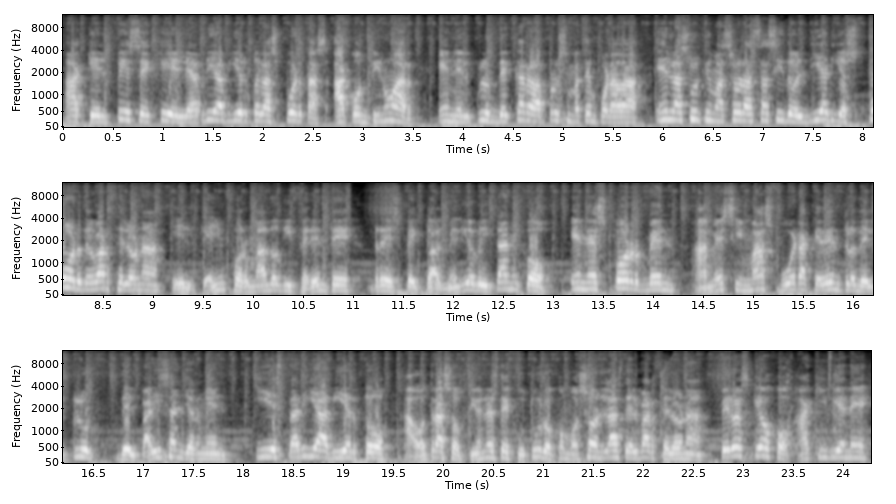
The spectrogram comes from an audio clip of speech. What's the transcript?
a que el PSG le habría abierto las puertas a continuar en el club de cara a la próxima temporada, en las últimas horas ha sido el diario Sport de Barcelona el que ha informado diferente respecto al medio británico. En Sport ven a Messi más fuera que dentro del club del Paris Saint Germain y estaría abierto a otras opciones de futuro como son las del Barcelona. Pero es que ojo, aquí viene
